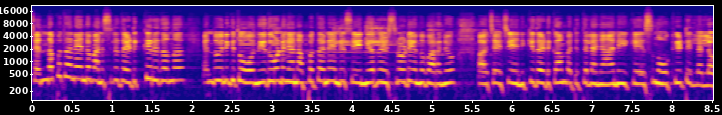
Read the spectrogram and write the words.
ചെന്നപ്പോൾ തന്നെ എന്റെ മനസ്സിൽ ഇത് എടുക്കരുതെന്ന് എന്തോ എനിക്ക് തോന്നിയതുകൊണ്ട് ഞാൻ അപ്പോൾ തന്നെ എന്റെ സീനിയർ നഴ്സിനോട് എന്ന് പറഞ്ഞു "ആ, ചേച്ചി എനിക്കിത് എടുക്കാൻ പറ്റത്തില്ല. ഞാൻ ഈ കേസ് നോക്കിയിട്ടില്ലല്ലോ.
